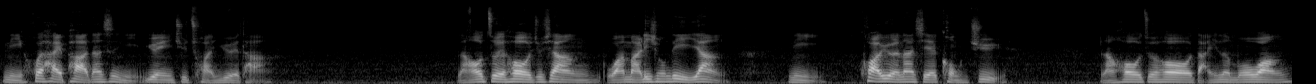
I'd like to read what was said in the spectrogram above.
你会害怕，但是你愿意去穿越它，然后最后就像玩玛丽兄弟一样，你跨越了那些恐惧，然后最后打赢了魔王，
